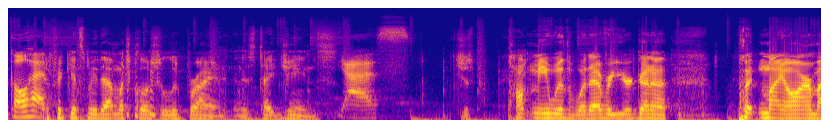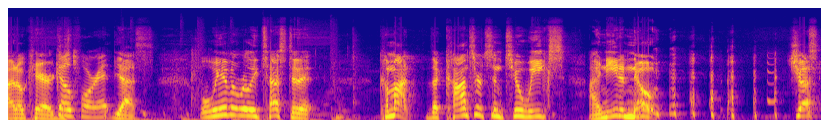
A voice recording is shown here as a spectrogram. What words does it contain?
go ahead. If it gets me that much closer to Luke Bryan and his tight jeans, Yes. just pump me with whatever you're gonna put in my arm. I don't care. Go Just- for it. Yes. Well, we haven't really tested it. Come on, the concert's in two weeks. I need a note. just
